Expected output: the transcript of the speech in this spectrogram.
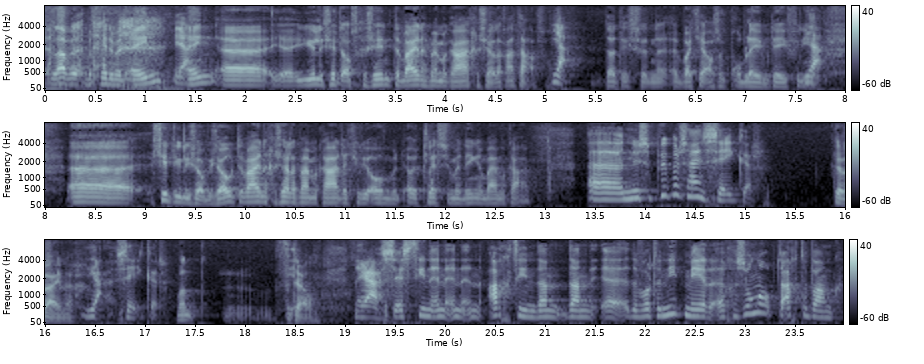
eh, laten we beginnen met één. Ja. Eén, eh, jullie zitten als gezin te weinig met elkaar gezellig aan tafel. Ja, Dat is een, eh, wat je als een probleem definieert. ja. Eh, zitten jullie sowieso te weinig gezellig bij elkaar, dat jullie over met- eh, kletsen met dingen bij elkaar? Nu ze puber zijn, zeker. Te weinig. Ja, zeker. Want, vertel. Nou ja, 16 en, en, en 18, dan, dan er wordt er niet meer gezongen op de achterbank.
